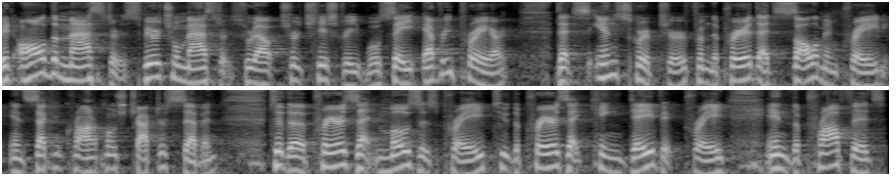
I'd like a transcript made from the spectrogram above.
But all the masters, spiritual masters throughout church history will say every prayer that's in scripture from the prayer that Solomon prayed in Second Chronicles chapter 7 to the prayers that Moses prayed to the prayers that King David prayed in the prophets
